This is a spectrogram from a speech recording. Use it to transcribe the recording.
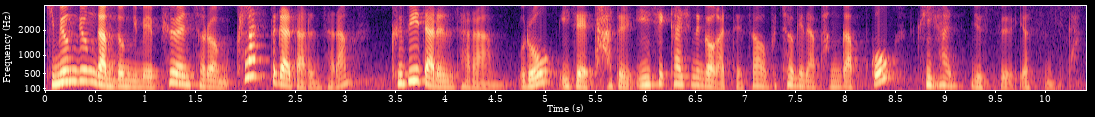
김용균 감독님의 표현처럼 클래스가 다른 사람, 급이 다른 사람으로 이제 다들 인식하시는 것 같아서 무척이나 반갑고 귀한 뉴스였습니다.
